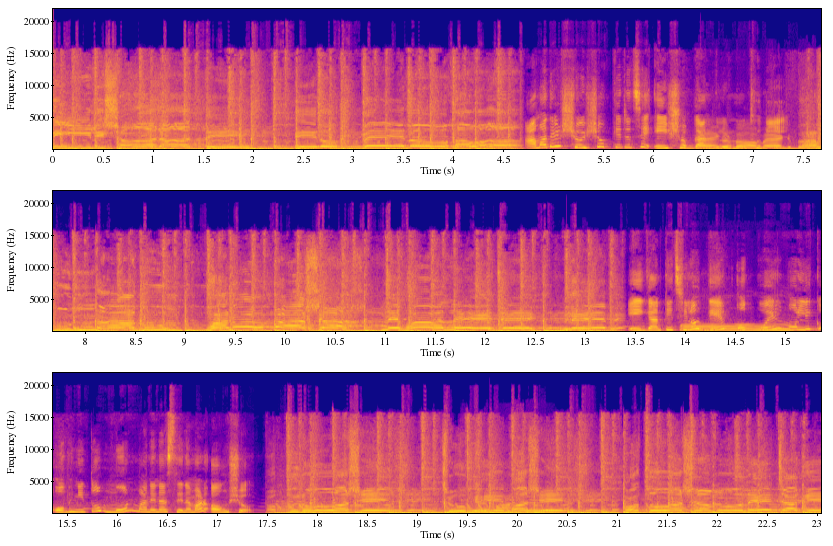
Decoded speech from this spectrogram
নীল সারাতে এলো মেলো হাওয়া। আমাদের শৈশব কেটেছে এইসব গানগুলোর মধ্য দিয়ে। আগুন আগুন ভালোবাসা নেভালে যে এই গানটি ছিল দেব ও কোয়েল মল্লিক অভিনীত মন মানে না সিনেমার অংশ। আসে চোখে ভাসে। কত আশা মনে জাগে।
